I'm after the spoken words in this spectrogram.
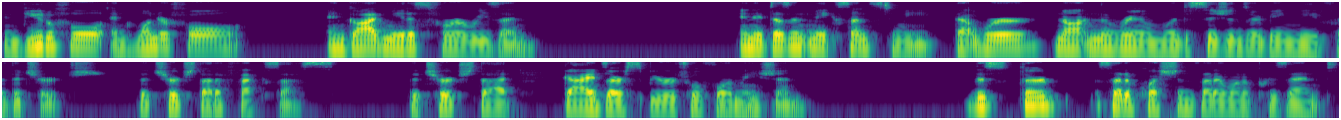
and beautiful and wonderful, and God made us for a reason. And it doesn't make sense to me that we're not in the room where decisions are being made for the church, the church that affects us, the church that guides our spiritual formation. This third set of questions that I want to present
